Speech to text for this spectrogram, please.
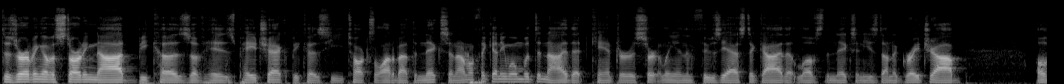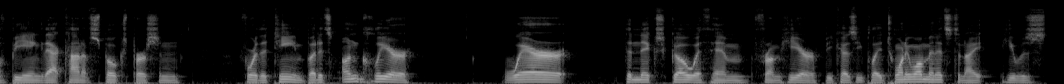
deserving of a starting nod because of his paycheck, because he talks a lot about the Knicks, and I don't think anyone would deny that Kanter is certainly an enthusiastic guy that loves the Knicks, and he's done a great job of being that kind of spokesperson for the team. But it's unclear where the Knicks go with him from here because he played 21 minutes tonight. He was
